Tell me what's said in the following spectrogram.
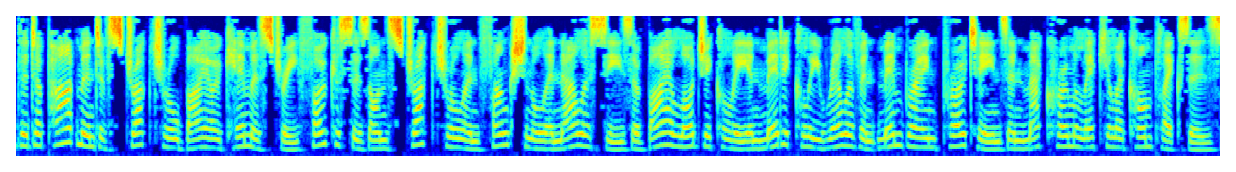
The Department of Structural Biochemistry focuses on structural and functional analyses of biologically and medically relevant membrane proteins and macromolecular complexes.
